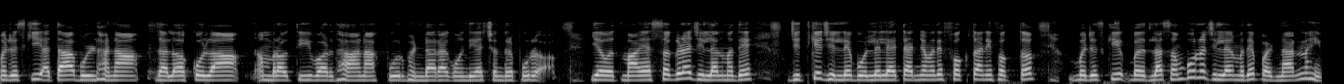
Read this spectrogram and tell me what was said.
म्हणजेच की आता बुलढाणा झालं अकोला अमरावती वर्धा नागपूर भंडारा गोंदिया चंद्रपूर यवतमाळ या सगळ्या जिल्ह्यांमध्ये जितके जिल्हे बोललेले आहेत त्यांच्यामध्ये फक्त आणि फक्त म्हणजेच की बदला संपूर्ण जिल्ह्यांमध्ये पडणार नाही.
